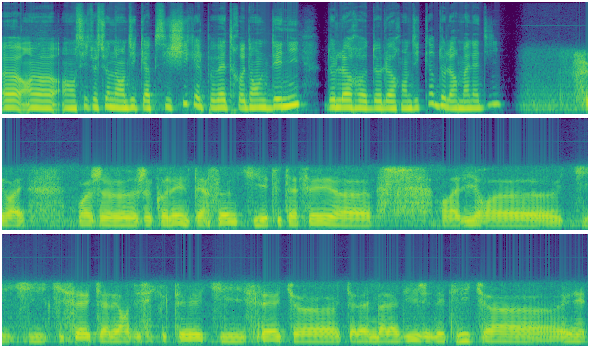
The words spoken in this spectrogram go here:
euh, en, en situation de handicap psychique, elles peuvent être dans le déni de leur, de leur handicap, de leur maladie. C'est vrai. Moi, je, je connais une personne qui est tout à fait, on va dire, euh, qui, qui, qui sait qu'elle est en difficulté, qui sait que qu'elle a une maladie génétique, euh, et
